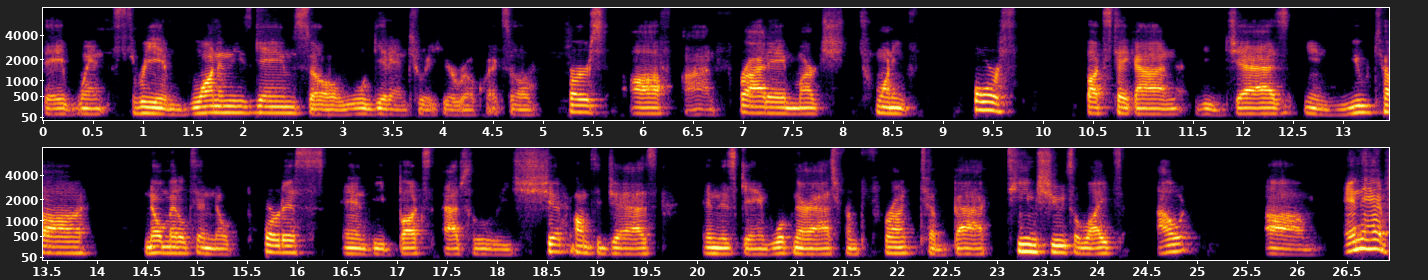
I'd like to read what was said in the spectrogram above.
they went three and one in these games. So we'll get into it here real quick. So first off, on Friday, March 24th, Bucks take on the Jazz in Utah. No Middleton, no Portis, and the Bucks absolutely shit pumped the Jazz in this game, whooping their ass from front to back. Team shoots lights out. Um, and they had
